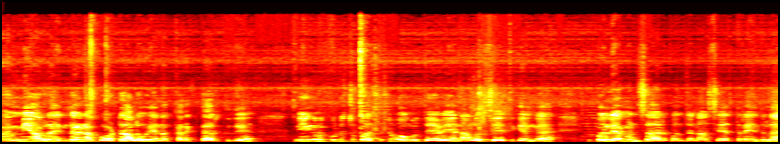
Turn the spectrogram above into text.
கம்மியாலாம் இல்லை. நான் போட்ட அளவு எனக்கு கரெக்டாக இருக்குது. நீங்களும் குடிச்சு பார்த்துட்டு உங்களுக்கு தேவையான அளவு சேர்த்துக்கோங்க. இப்போ லெமன் சாறு கொஞ்சம் நான் சேர்த்துறேன் இதில்.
